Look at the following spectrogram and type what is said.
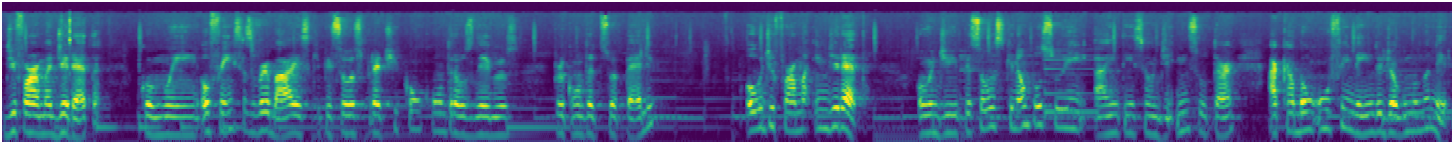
de forma direta, como em ofensas verbais que pessoas praticam contra os negros por conta de sua pele, ou de forma indireta, onde pessoas que não possuem a intenção de insultar acabam ofendendo de alguma maneira.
